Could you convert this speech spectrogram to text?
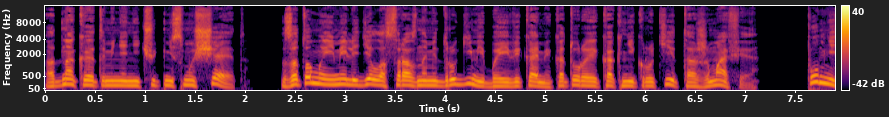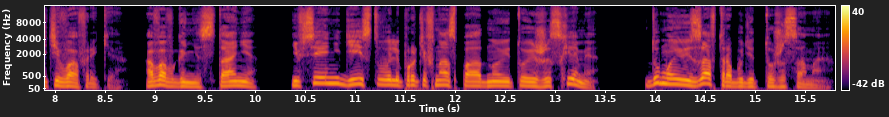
Однако это меня ничуть не смущает. Зато мы имели дело с разными другими боевиками, которые, как ни крути, та же мафия. Помните в Африке, а в Афганистане? И все они действовали против нас по одной и той же схеме. Думаю, и завтра будет то же самое.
